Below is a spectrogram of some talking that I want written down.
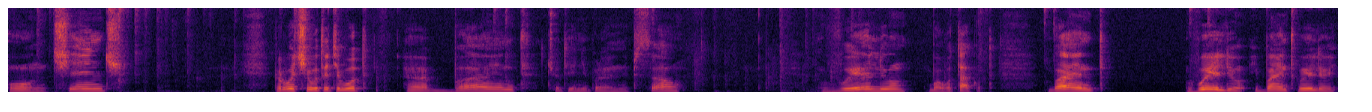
on change. Короче, вот эти вот uh, bind. Что-то я неправильно написал. Value. Во, вот так вот. Bind value и bind value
